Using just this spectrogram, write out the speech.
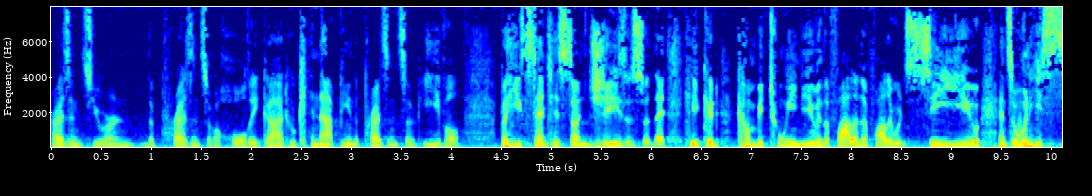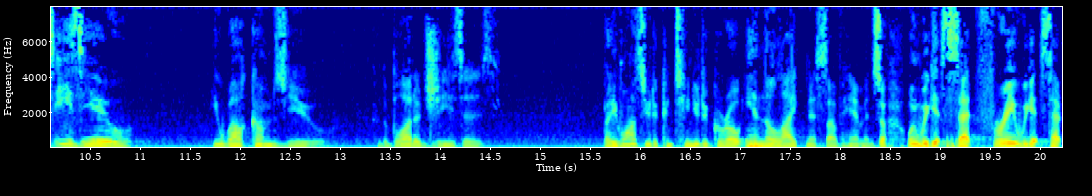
presence, you are in the presence of a holy God who cannot be in the presence of evil. But He sent His Son Jesus so that He could come between you and the Father, and the Father would see you. And so when He sees you, He welcomes you through the blood of Jesus. But He wants you to continue to grow in the likeness of Him. And so when we get set free, we get set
